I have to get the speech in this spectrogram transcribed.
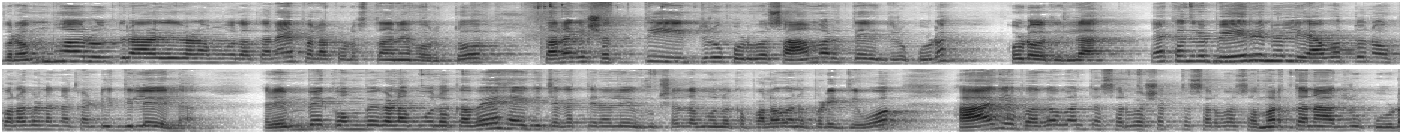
ಬ್ರಹ್ಮ ರುದ್ರಾದಿಗಳ ಮೂಲಕನೇ ಫಲ ಕೊಡಿಸ್ತಾನೆ ಹೊರತು ತನಗೆ ಶಕ್ತಿ ಇದ್ದರೂ ಕೊಡುವ ಸಾಮರ್ಥ್ಯ ಇದ್ದರೂ ಕೂಡ ಕೊಡೋದಿಲ್ಲ. ಯಾಕಂದರೆ ಬೇರಿನಲ್ಲಿ ಯಾವತ್ತೂ ನಾವು ಫಲಗಳನ್ನು ಕಂಡಿದ್ದಿಲ್ಲೇ ಇಲ್ಲ. ರೆಂಬೆ ಕೊಂಬೆಗಳ ಮೂಲಕವೇ ಹೇಗೆ ಜಗತ್ತಿನಲ್ಲಿ ವೃಕ್ಷದ ಮೂಲಕ ಫಲವನ್ನು ಪಡಿತೀವೋ ಹಾಗೆ ಭಗವಂತ ಸರ್ವಶಕ್ತ ಸರ್ವ ಸಮರ್ಥನಾದರೂ ಕೂಡ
